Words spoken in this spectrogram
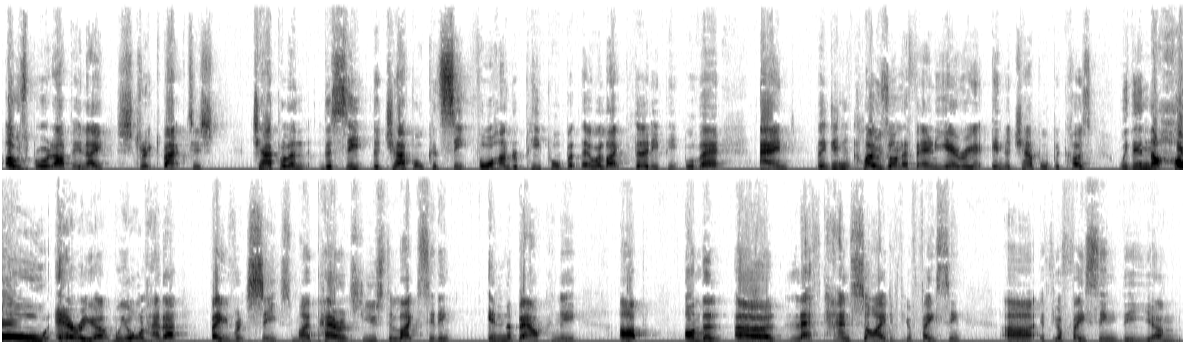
I was brought up in a strict Baptist chapel and the seat the chapel could seat 400 people but there were like 30 people there and they didn't close on us any area in the chapel because within the whole area we all had our favorite seats. My parents used to like sitting in the balcony up on the uh, left hand side if you're facing uh, if you're facing the um,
